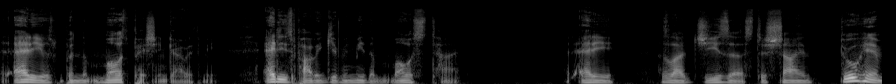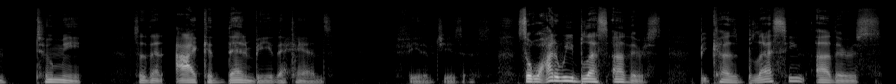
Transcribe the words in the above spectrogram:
And Eddie has been the most patient guy with me. Eddie's probably given me the most time. And Eddie has allowed Jesus to shine through him to me so that I could then be the hands and feet of Jesus. So why do we bless others? Because blessing others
